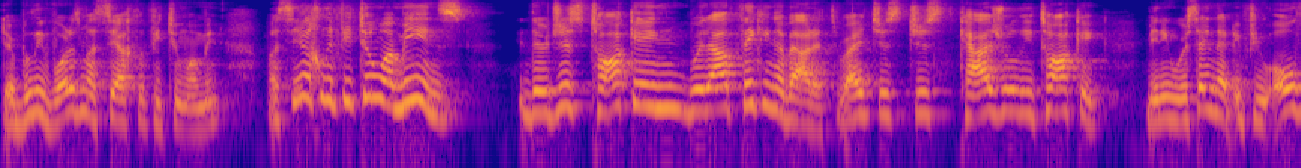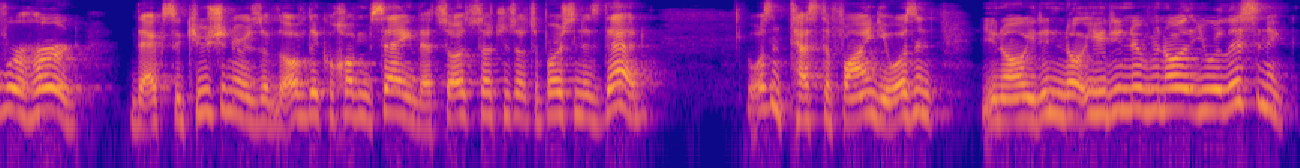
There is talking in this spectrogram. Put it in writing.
they believe. What does masiach lefitumo mean? Masiach lefitumo means they're just talking without thinking about it, right? Just just casually talking. Meaning, we're saying that if you overheard the executioners of the Ovdei Kochavim saying that such, such and such a person is dead, he wasn't testifying. He wasn't, you know, you didn't know, you didn't even know that you were listening.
